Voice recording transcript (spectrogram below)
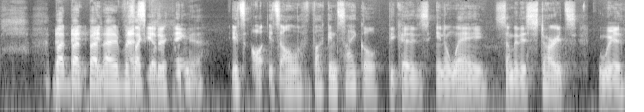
but but And- but and I was that's like, the other thing. yeah. It's all it's all a fucking cycle because in a way, some of this starts with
